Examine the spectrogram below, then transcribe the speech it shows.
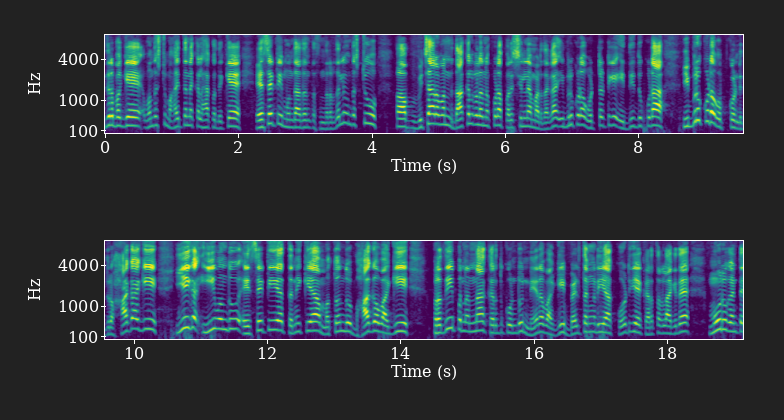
ಇದರ ಬಗ್ಗೆ ಒಂದಷ್ಟು ಮಾಹಿತಿಯನ್ನು ಕಲೆ ಹಾಕೋದಕ್ಕೆ ಎಸ್ ಐ ಟಿ ಮುಂದಾದಂಥ ಸಂದರ್ಭದಲ್ಲಿ ಒಂದಷ್ಟು ವಿಚಾರವನ್ನು, ದಾಖಲೆಗಳನ್ನು ಕೂಡ ಪರಿಶೀಲನೆ ಮಾಡಿದಾಗ ಇಬ್ಬರು ಕೂಡ ಒಟ್ಟೊಟ್ಟಿಗೆ ಇದ್ದಿದ್ದು ಕೂಡ ಇಬ್ಬರು ಕೂಡ ಒಪ್ಕೊಂಡಿದ್ರು. ಹಾಗಾಗಿ ಈಗ ಈ ಒಂದು ಎಸ್ ಐ ಟಿಯ ತನಿಖೆಯ ಮತ್ತೊಂದು ಭಾಗವಾಗಿ ಪ್ರದೀಪನನ್ನ ಕರೆದುಕೊಂಡು ನೇರವಾಗಿ ಬೆಳ್ತಂಗಡಿಯ ಕೋರ್ಟ್ಗೆ ಕರೆತರಲಾಗಿದೆ. ಮೂರು ಗಂಟೆ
